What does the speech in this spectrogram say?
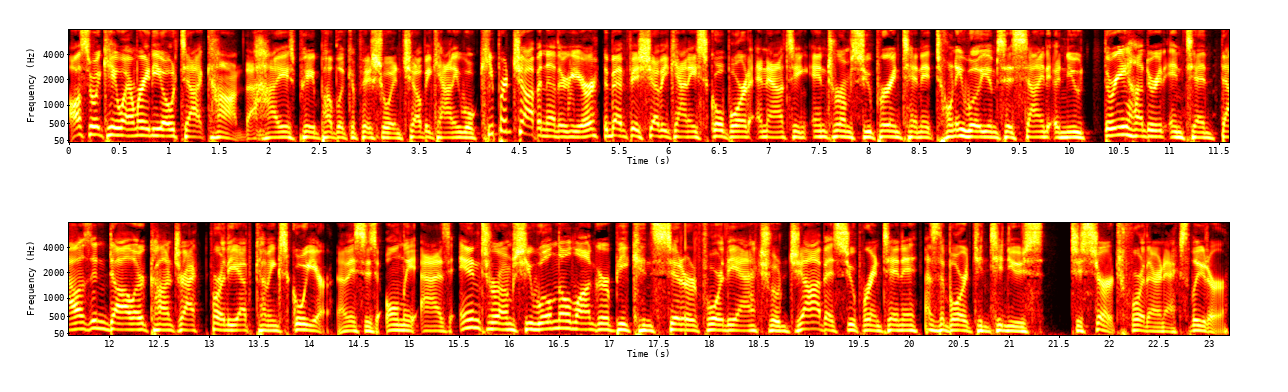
Also at KWAMradio.com, the highest paid public official in Shelby County will keep her job another year. The Memphis Shelby County School Board announcing interim superintendent Toni Williams has signed a new $310,000 contract for the upcoming school year. Now, this is only as interim. She will no longer be considered for the actual job as superintendent as the board continues to search for their next leader.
